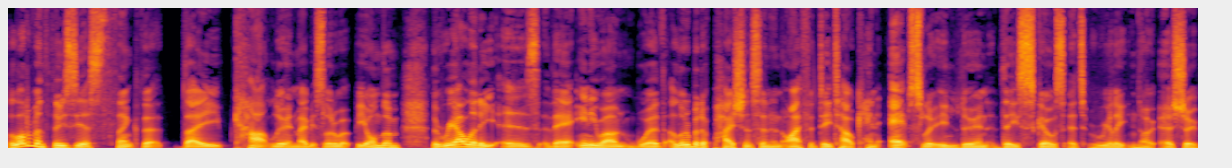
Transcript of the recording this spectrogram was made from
A lot of enthusiasts think that they can't learn. Maybe it's a little bit beyond them. The reality is that anyone with a little bit of patience and an eye for detail can absolutely learn these skills. It's really no issue.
